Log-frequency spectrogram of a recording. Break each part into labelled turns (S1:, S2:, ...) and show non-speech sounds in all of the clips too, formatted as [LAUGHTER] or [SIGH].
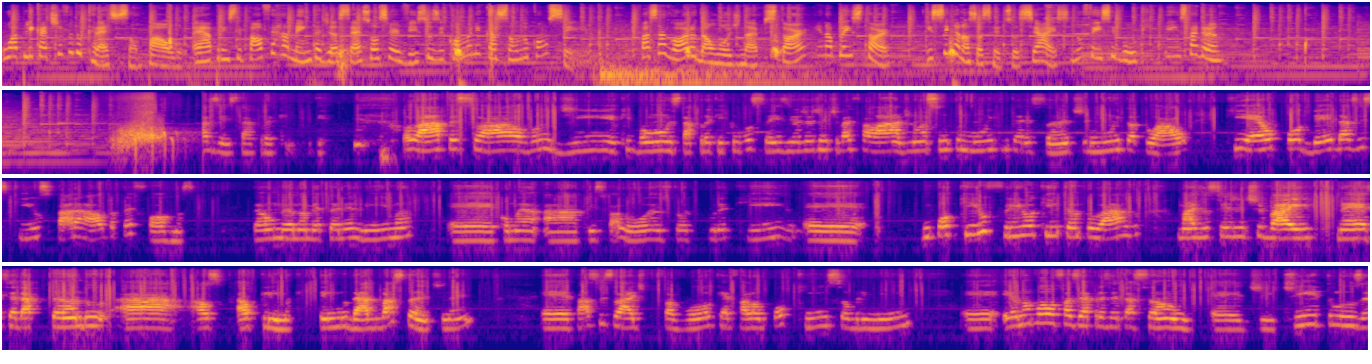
S1: O aplicativo do Cresce São Paulo é a principal ferramenta de acesso aos serviços e comunicação do Conselho. Faça agora o download na App Store e na Play Store. E siga nossas redes sociais no Facebook e Instagram.
S2: Prazer estar por aqui. Olá, pessoal, bom dia, que bom estar por aqui com vocês. E hoje a gente vai falar de um assunto muito interessante, muito atual, que é o poder das skills para alta performance. Então, meu nome é Tânia Lima, é, como a Cris falou, eu estou por aqui, é, um pouquinho frio aqui em Campo Largo, mas assim a gente vai né, se adaptando a, ao, ao clima, que tem mudado bastante, né? É, passa o slide, por favor, quero falar um pouquinho sobre mim. É, eu não vou fazer apresentação é, de títulos,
